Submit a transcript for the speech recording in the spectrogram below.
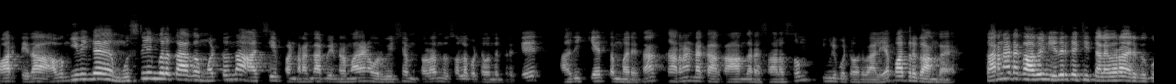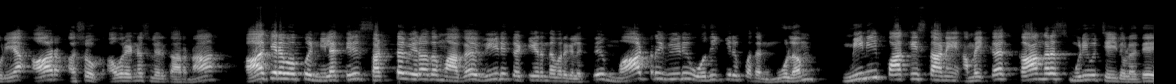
பார்ட்டி தான் அவங்க இவங்க முஸ்லீம்களுக்காக மட்டும்தான் ஆட்சியை பண்றாங்க அப்படின்ற மாதிரியான ஒரு விஷயம் தொடர்ந்து சொல்லப்பட்டு வந்துட்டு இருக்கு அதுக்கேத்த மாதிரி தான் கர்நாடகா காங்கிரஸ் அரசும் இப்படிப்பட்ட ஒரு வேலையை பார்த்திருக்காங்க. கர்நாடகாவின் எதிர்க்கட்சி தலைவரா இருக்கக்கூடிய ஆர். அசோக் அவர் என்ன சொல்லியிருக்காருன்னா ஆக்கிரமிப்பு நிலத்தில் சட்டவிரோதமாக வீடு கட்டியிருந்தவர்களுக்கு மாற்று வீடு ஒதுக்கியிருப்பதன் மூலம் மினி பாகிஸ்தானை அமைக்க காங்கிரஸ் முடிவு செய்துள்ளது.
